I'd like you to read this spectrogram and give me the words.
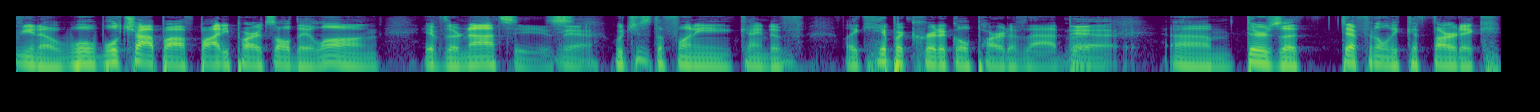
you know, we'll we'll chop off body parts all day long if they're Nazis. Yeah. which is the funny kind of like hypocritical part of that. But yeah. um, there's a definitely cathartic.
